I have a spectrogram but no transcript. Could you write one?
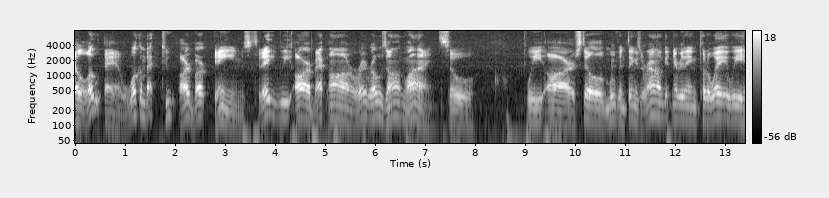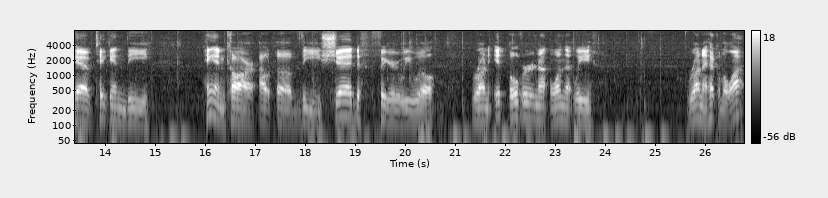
Hello and welcome back to Aardvark Games. Today we are back on Railroads Online. So we are still moving things around, getting everything put away. We have taken the hand car out of the shed. Figure we will run it over, not one that we run a heck of a lot.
